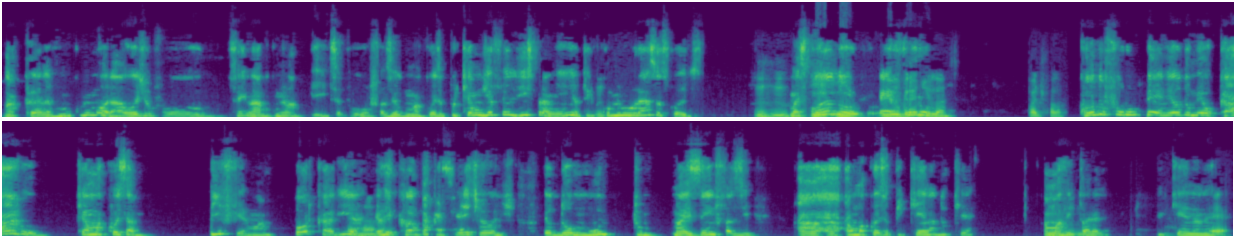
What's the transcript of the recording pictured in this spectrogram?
Bacana, vamos comemorar. Hoje eu vou, sei lá, vou comer uma pizza, vou fazer alguma coisa, porque é um dia feliz para mim. Eu tenho que uhum. comemorar essas coisas. Uhum. Mas quando. E, e, é, e o grande lance Pode falar. Quando for um pneu do meu carro, que é uma coisa pífia, uma porcaria, uhum. eu reclamo pra cacete hoje. Eu dou muito mais ênfase a, a, a uma coisa pequena do que a uma uhum. vitória pequena, né? É.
